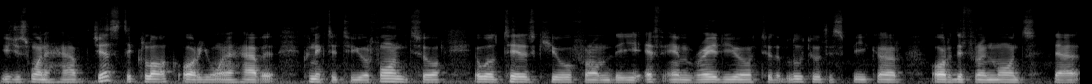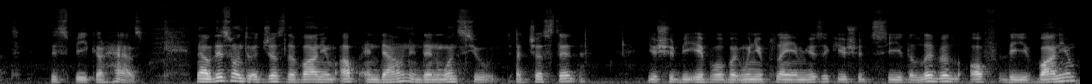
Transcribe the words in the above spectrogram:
you just want to have just the clock or you want to have it connected to your phone. So it will take you from the FM radio to the Bluetooth speaker or different modes that the speaker has. Now this one to adjust the volume up and down and then once you adjust it you should be able but when you play a music you should see the level of the volume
